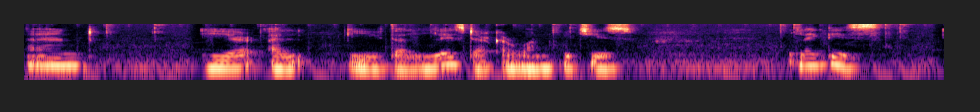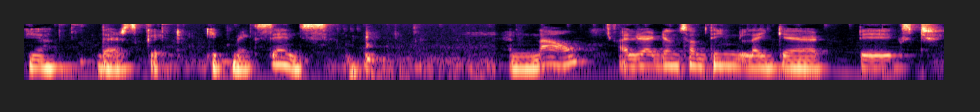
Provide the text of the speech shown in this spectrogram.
And here I'll give the less darker one which is like this. Yeah that's good. It makes sense. And now I'll write down something like a text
